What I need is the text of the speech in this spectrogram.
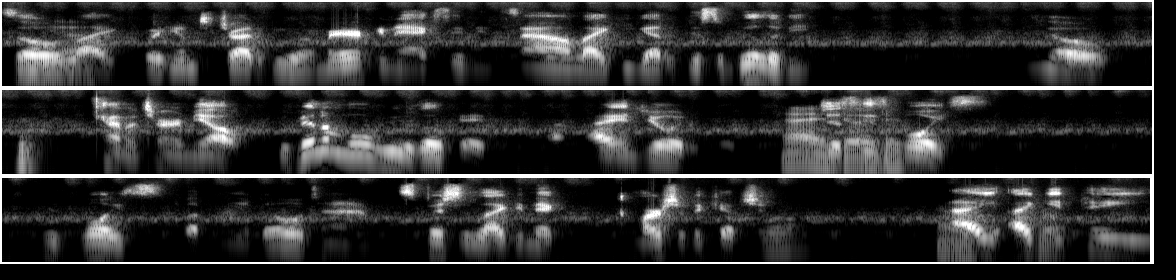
So Yeah. like for him to try to do an American accent and sound like he got a disability, you know, kind of turned me off. The Venom movie was okay. I, I enjoyed it. I Just enjoyed his it. voice. His voice fucked me up the whole time. Especially like in that commercial that kept showing. Oh, I, I get paid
